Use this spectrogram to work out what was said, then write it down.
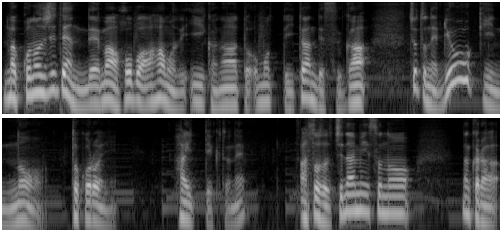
まあ、この時点でまあほぼアハモでいいかなと思っていたんですがちょっとね料金のところに入っていくとねあそうそうちなみにそのだから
